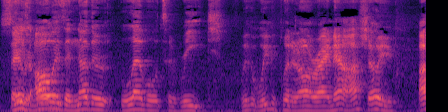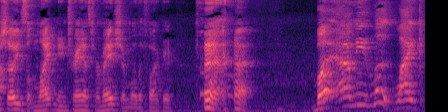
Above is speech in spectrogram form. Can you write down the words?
Sailor There's Moon. always another level to reach. we could we could put it on right now. I'll show you. I'll show you some lightning transformation, motherfucker. but I mean, look, like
